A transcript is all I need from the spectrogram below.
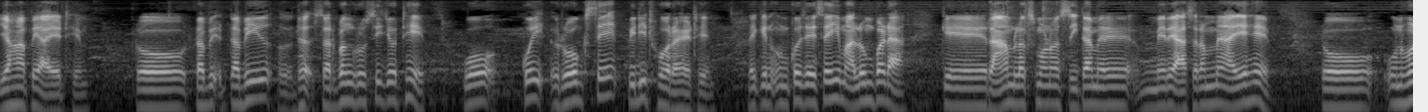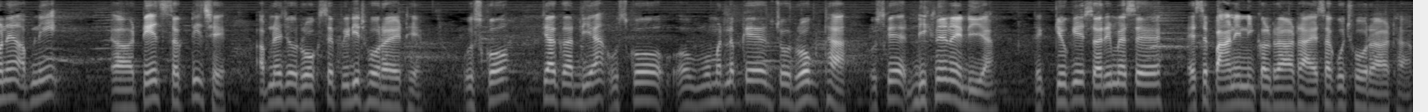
यहाँ पे आए थे। तो तभी तभी सरभंग ऋषि जो थे, वो कोई रोग से पीड़ित हो रहे थे। लेकिन उनको जैसे ही मालूम पड़ा कि राम, लक्ष्मण और सीता मेरे मेरे आश्रम में आए हैं तो उन्होंने अपनी तेज शक्ति से अपने जो रोग से पीड़ित हो रहे थे उसको क्या कर दिया? उसको वो मतलब के जो रोग था उसके दिखने नहीं दिया। क्योंकि शरीर में से ऐसे पानी निकल रहा था ऐसा कुछ हो रहा था।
